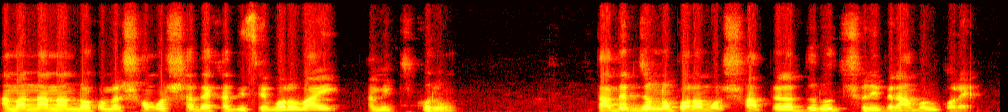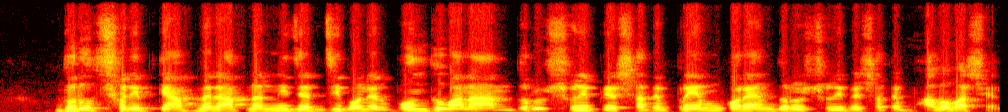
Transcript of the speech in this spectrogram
আমার নানান রকমের সমস্যা দেখা দিছে, বড় ভাই, আমি কি করুম? তাদের জন্য পরামর্শ আপনারা দরুদ শরীফের আমল করেন। দরুদ শরীফকে আপনারা আপনার নিজের জীবনের বন্ধু বানান, দরুদ শরীফের সাথে প্রেম করেন, দরুদ শরীফের সাথে ভালোবাসেন।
